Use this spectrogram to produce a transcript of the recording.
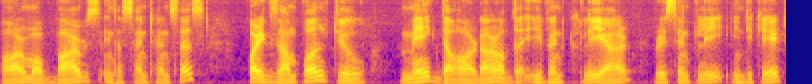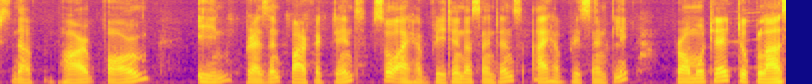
form of verbs in the sentences for example to make the order of the event clear recently indicates the verb form in present perfect tense so I have written the sentence I have recently promoted to class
